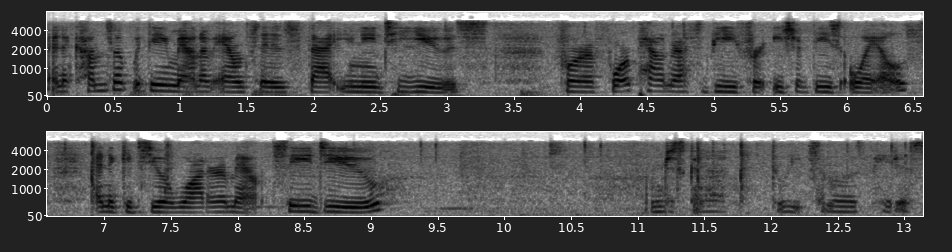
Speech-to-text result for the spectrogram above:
and it comes up with the amount of ounces that you need to use for a 4 pound recipe for each of these oils, and it gives you a water amount. So you do, I'm just going to delete some of those pages.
